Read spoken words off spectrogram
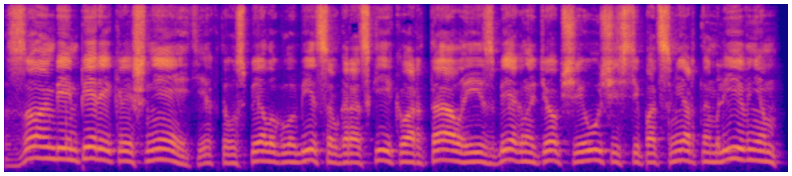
Зомби Империи Клешней, те, кто успел углубиться в городские кварталы и избегнуть общей участи под смертным ливнем,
